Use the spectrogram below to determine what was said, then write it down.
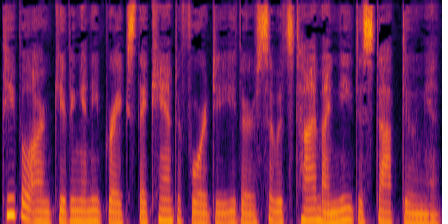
People aren't giving any breaks they can't afford to either, so it's time I need to stop doing it.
